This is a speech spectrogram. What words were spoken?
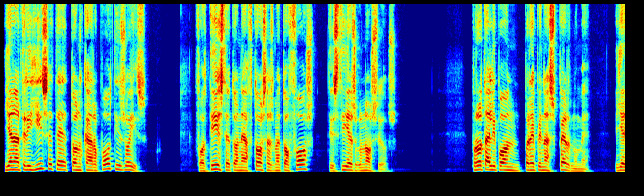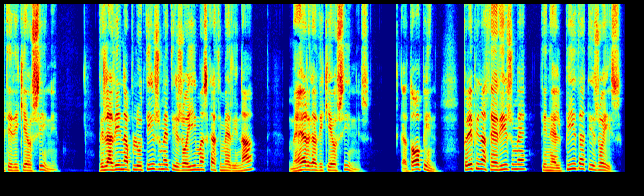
για να τριγύσετε τον καρπό της ζωής. Φωτίστε τον εαυτό σας με το φως της Θείας Γνώσεως. Πρώτα λοιπόν πρέπει να σπέρνουμε για τη δικαιοσύνη, δηλαδή να πλουτίζουμε τη ζωή μας καθημερινά με έργα δικαιοσύνης. Κατόπιν πρέπει να θερίζουμε την ελπίδα της ζωής.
